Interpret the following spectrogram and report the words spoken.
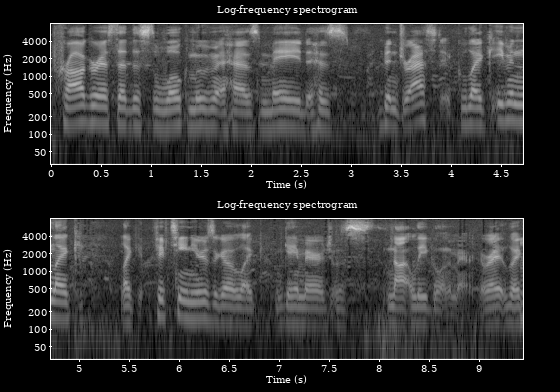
progress that this woke movement has made has been drastic. Like even like like 15 years ago, like gay marriage was not legal in America, right? Like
